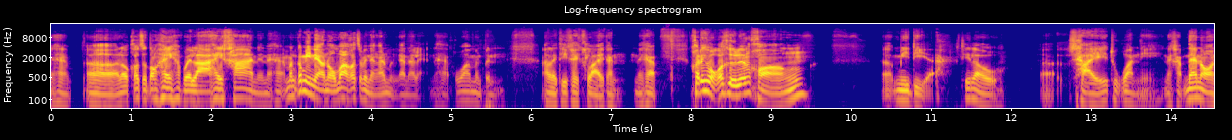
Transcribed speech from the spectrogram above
นะครับเอ่อเราก็จะต้องให้เวลาให้ค่าเนี่ยนะฮะมันก็มีแนวโน้มว่าก็จะเป็นอย่างนั้นเหมือนกันนั่นแหละนะฮะเพราะว่ามันเป็นอะไรที่คล้ายๆกันนะครับ ข้อที่ 6 ก็คือเรื่องของมีเดียที่เราใช้ทุกวันนี้นะครับ แน่นอน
